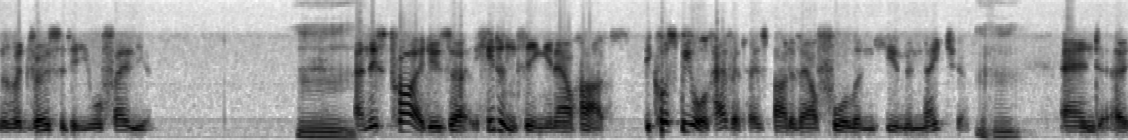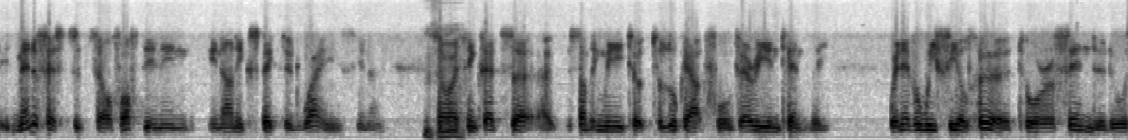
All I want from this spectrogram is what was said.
of adversity or failure. Mm. And this pride is a hidden thing in our hearts because we all have it as part of our fallen human nature. Mm-hmm. And uh, it manifests itself often in, in unexpected ways, you know. Mm-hmm. So I think that's uh, something we need to, to look out for very intently. Whenever we feel hurt or offended or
